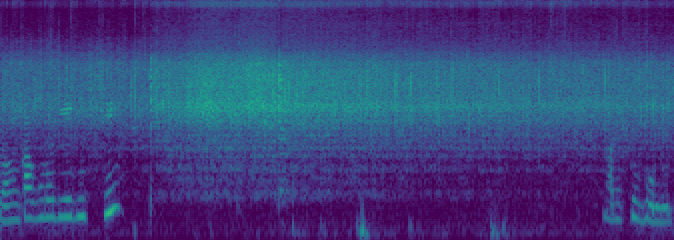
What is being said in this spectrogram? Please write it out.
লঙ্কা গুঁড়ো দিয়ে দিচ্ছি। আর একটু হলুদ।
